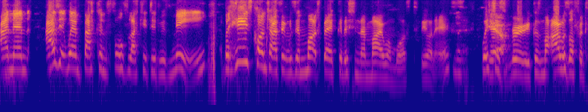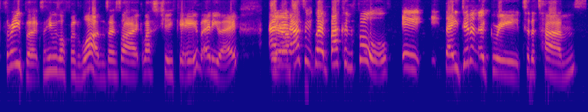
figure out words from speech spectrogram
And then as it went back and forth like it did with me, but his contract I think was in much better condition than my one was, to be honest, which yeah. is rude because I was offered three books and he was offered one. So it's like, that's cheeky. But anyway, and yeah. then as it went back and forth, it, it, they didn't agree to the terms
